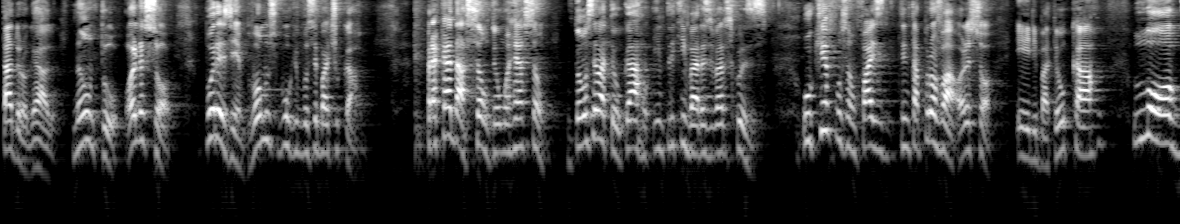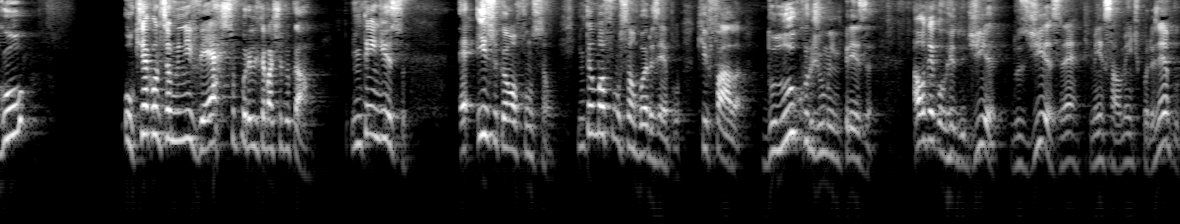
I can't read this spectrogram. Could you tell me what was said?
tá drogado? Não tô. Olha só. Por exemplo, vamos supor que você bate o carro. Para cada ação tem uma reação. Então você bater o carro implica em várias e várias coisas. O que a função faz é tentar provar. Olha só, ele bateu o carro, logo o que aconteceu no universo por ele ter batido o carro. Entende isso? É isso que é uma função. Então uma função, por exemplo, que fala do lucro de uma empresa ao decorrer do dia, dos dias, né, mensalmente, por exemplo,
